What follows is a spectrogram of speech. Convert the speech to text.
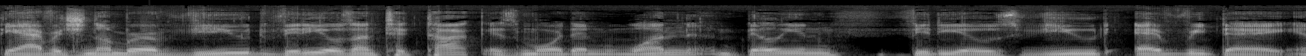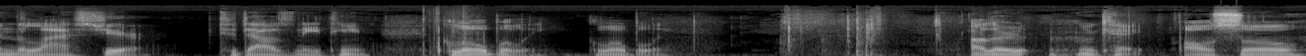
The average number of viewed videos on TikTok is more than 1 billion videos viewed every day in the last year, 2018, globally, globally. Other okay, also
